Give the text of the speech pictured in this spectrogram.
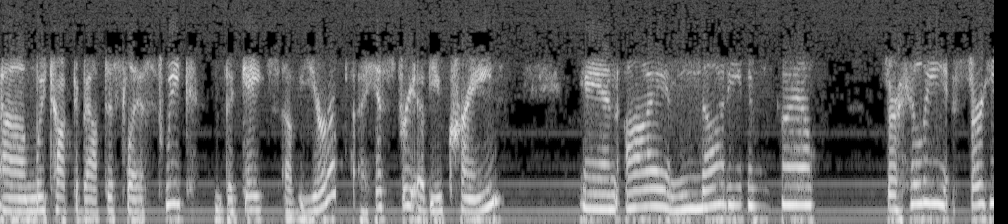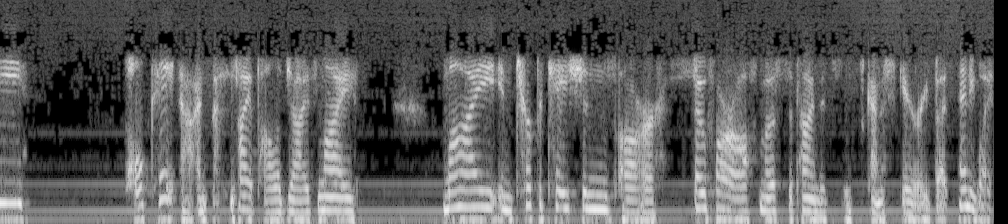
Um, we talked about this last week, The Gates of Europe, A History of Ukraine and I am not even well. Serhili Serhi Polke. I, I apologize. My my interpretations are so far off most of the time. It's it's kind of scary. But anyway,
